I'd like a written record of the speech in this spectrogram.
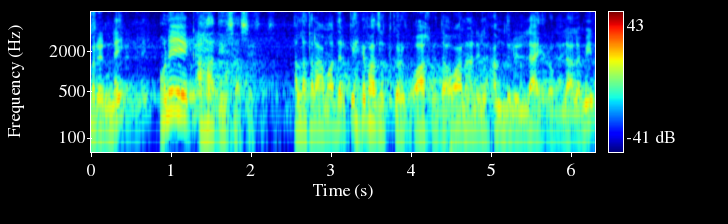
করেন নাই, অনেক আহাদিস আছে। আল্লাহ তালা আমাদেরকে হেফাজত করে ওয়াখির দাওয়ান আলহামদুলিল্লাহ রবিল আলমিন।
